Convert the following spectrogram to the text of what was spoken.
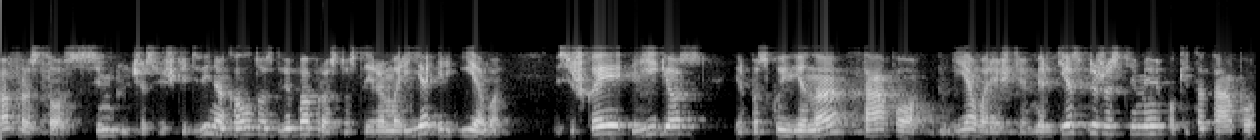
paprastos, simpličios, reiškia, dvi nekaltos, dvi paprastos, tai yra Marija ir Jėva. Visiškai lygios ir paskui viena tapo Jėva, reiškia, mirties priežastimi, o kita tapo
